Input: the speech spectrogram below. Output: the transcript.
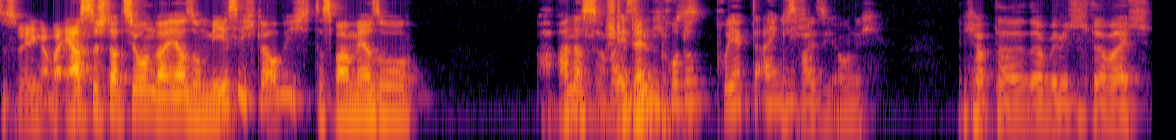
deswegen, aber erste Station war eher so mäßig, glaube ich. Das war mehr so. Oh, waren das Ja, Studentenprojekte eigentlich? Das weiß ich auch nicht. Ich habe da, da bin ich, da war ich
